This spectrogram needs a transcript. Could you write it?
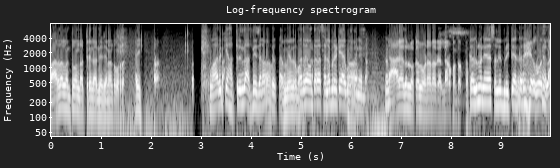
ವಾರದಲ್ಲಂತೂ ಒಂದ್ ಹತ್ತರಿಂದ ಹದಿನೈದು ಜನ ಅಂತ ಬರ್ತಾರೆ ಐ. ವಾರಕ್ಕೆ ಹತ್ತರಿಂದ ಹದಿನೈದು ಜನ ಬರ್ತಾರೆ ಅಂದ್ರೆ ಒಂಥರ ಸೆಲೆಬ್ರಿಟಿ ಆಗ್ಬಿಡ್ತಾನೆ ಯಾರ್ಯಾದ್ರು ಲೋಕಲ್ ಓಡಾಡೋರು ಎಲ್ಲರೂ ಕೊಂತ ಕಲ್ಮನೆ ಸೆಲೆಬ್ರಿಟಿ ಅಂತಾನೆ ಹೇಳ್ಬೋದಲ್ಲ?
